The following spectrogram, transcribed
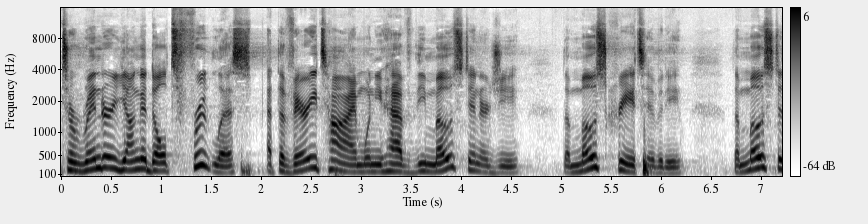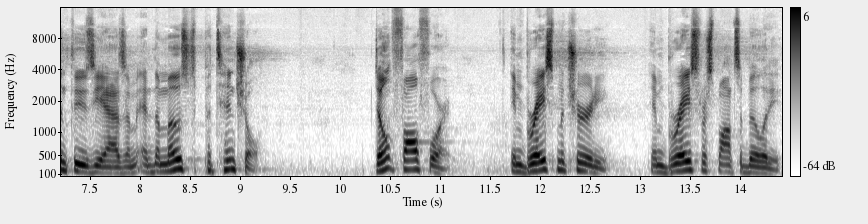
to render young adults fruitless at the very time when you have the most energy, the most creativity, the most enthusiasm, and the most potential. Don't fall for it. Embrace maturity, embrace responsibility,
